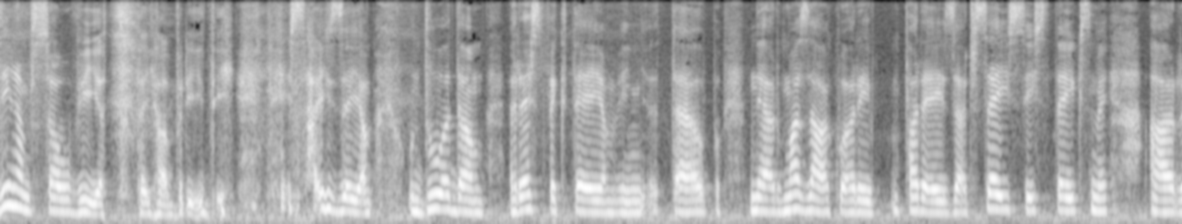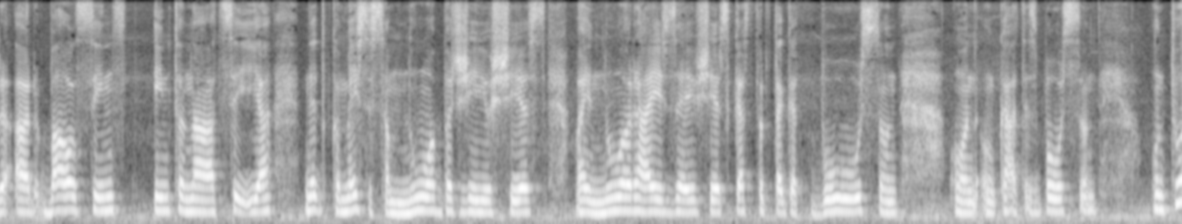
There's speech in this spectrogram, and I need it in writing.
zinām savu vietu tajā brīdī. Mēs aizejam un dodam, respektējam viņa telpu. Ne ar mazāko, arī pareizi ar sejas izteiksmi, ar, ar balss intonācija, ne ka mēs esam nobažījušies vai noraizējušies, kas tur tagad būs un, un, un kā tas būs. Un, Un to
